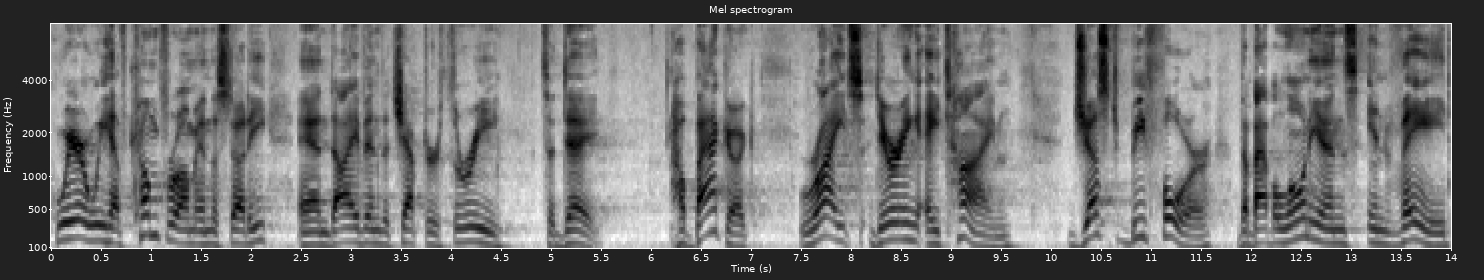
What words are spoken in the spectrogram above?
where we have come from in the study and dive into chapter 3 today. Habakkuk writes during a time just before the Babylonians invade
